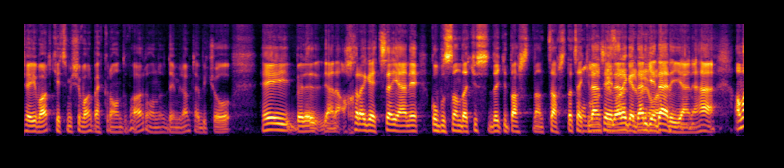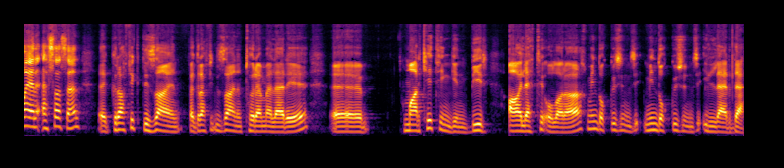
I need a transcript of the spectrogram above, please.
şeyi var, keçmişi var, background-u var, onu demirəm. Təbii ki, o hey belə yəni axıra getsə, yəni Qobustandakı üstündəki daşdan, daşda çəkilən şeylərə qədər gedərik, yəni, hə. Amma yəni əsasən e, qrafik dizayn və qrafik dizaynın törəmələri e, marketinqin bir aləti olaraq 1900-cü 1900-cü illərdə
